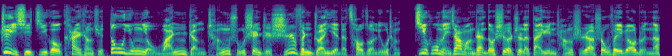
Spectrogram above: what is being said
这些机构看上去都拥有完整、成熟，甚至十分专业的操作流程。几乎每家网站都设置了代孕常识啊、收费标准呢、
